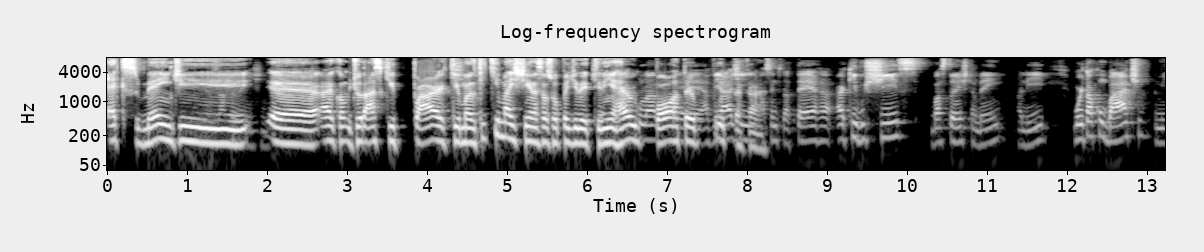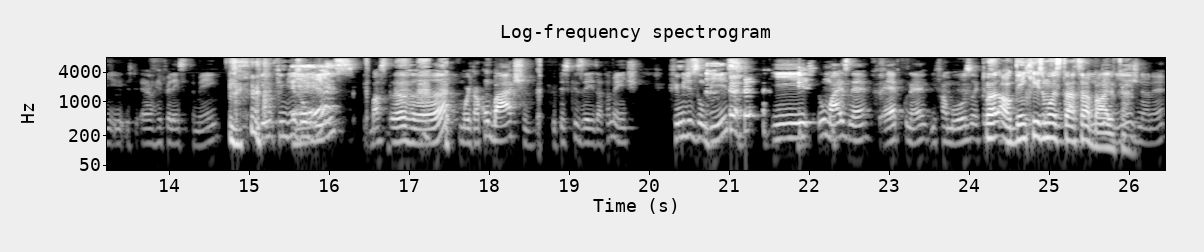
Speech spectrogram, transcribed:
X-Men, de é, Jurassic Park, mano. O que, que mais tinha nessa sopa de letrinha? Harry Potter. é, a puta, Viagem cara. ao Centro da Terra, Arquivo X, bastante também ali. Mortal Kombat, era uma referência também. Filme, filme de É? zumbis. bas- Aham, Mortal Kombat, eu pesquisei exatamente. Filme de zumbis e o mais, né, épico, né, e famoso é alguém quis mostrar trabalho, cara. Né?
